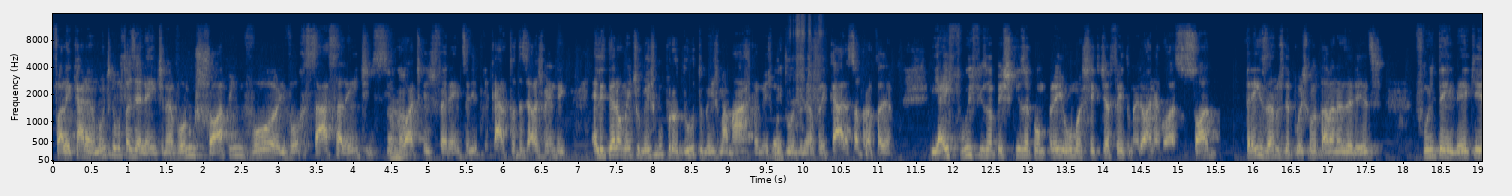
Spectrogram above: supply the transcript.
falei, caramba, onde que eu vou fazer lente, né? Vou num shopping, vou e vou orçar essa lente de cinco uhum. óticas diferentes ali, porque, cara, todas elas vendem é literalmente o mesmo produto, mesma marca, mesmo Sim. tudo, né? Eu falei, cara, só para fazer. E aí fui, fiz uma pesquisa, comprei uma, achei que tinha feito o melhor negócio. Só três anos depois, quando eu estava nas Erezes, fui entender que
